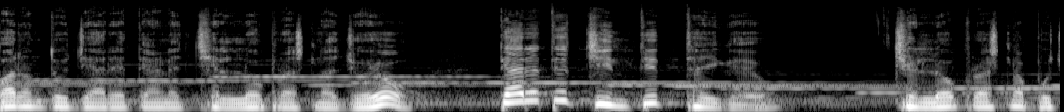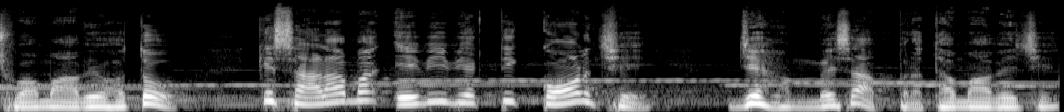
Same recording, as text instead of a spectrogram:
પરંતુ જ્યારે તેણે છેલ્લો પ્રશ્ન જોયો, ત્યારે તે ચિંતિત થઈ ગયો. છેલ્લો પ્રશ્ન પૂછવામાં આવ્યો હતો કે શાળામાં એવી વ્યક્તિ કોણ છે જે હંમેશા પ્રથમ આવે છે?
